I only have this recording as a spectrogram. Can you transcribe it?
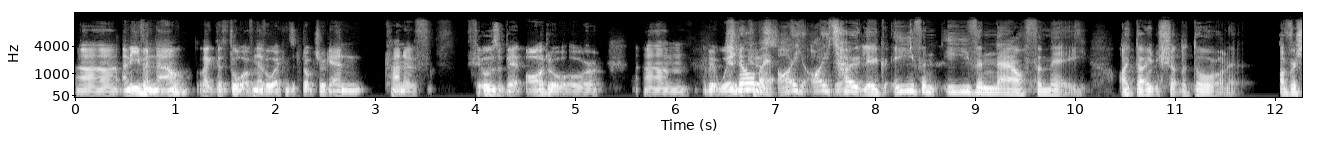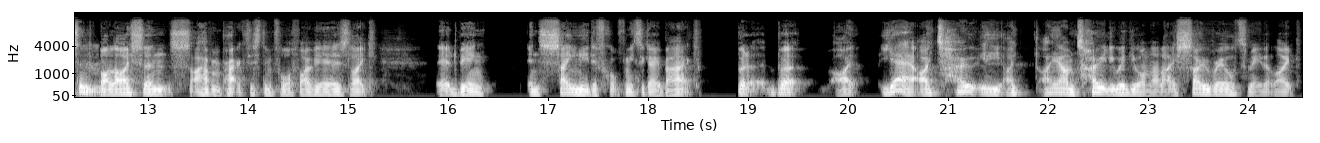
Uh, and even now, like the thought of never working as a doctor again kind of feels a bit odd or, or um, a bit weird. Do you know because, what, mate? I, I yeah. totally agree. Even, even now for me, I don't shut the door on it. I've rescinded mm. my license. I haven't practiced in four or five years. Like it'd be insanely difficult for me to go back. But but I yeah, I totally I I am totally with you on that. That is so real to me that like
